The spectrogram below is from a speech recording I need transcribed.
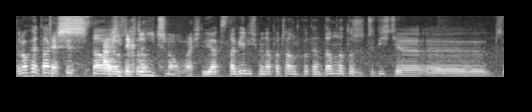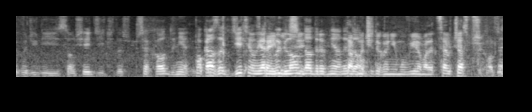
Trochę tak też się stało, że to- architektoniczną właśnie. Jak stawialiśmy na początku ten dom, no to rzeczywiście e, przychodzili sąsiedzi, czy też przechodnie, pokazać dzieciom, jak wygląda drewniany Dawno dom. ci tego nie mówiłem, ale cały czas przychodzą.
